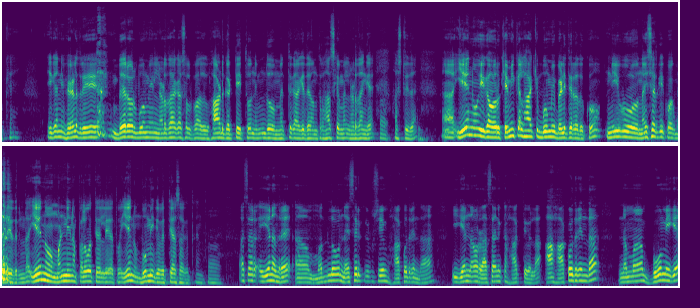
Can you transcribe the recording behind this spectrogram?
ಓಕೆ ಈಗ ನೀವು ಹೇಳಿದ್ರಿ ಬೇರೆಯವ್ರ ಭೂಮಿಯಲ್ಲಿ ನಡೆದಾಗ ಸ್ವಲ್ಪ ಅದು ಹಾರ್ಡ್ ಗಟ್ಟಿ ಇತ್ತು ನಿಮ್ಮದು ಮೆತ್ತಗಾಗಿದೆ ಒಂಥರ ಹಾಸಿಗೆ ಮೇಲೆ ನಡೆದಂಗೆ ಅಷ್ಟಿದೆ. ಏನು ಈಗ ಅವರು ಕೆಮಿಕಲ್ ಹಾಕಿ ಭೂಮಿ ಬೆಳಿತಿರೋದಕ್ಕೂ ನೀವು ನೈಸರ್ಗಿಕವಾಗಿ ಬೆಳೆಯೋದ್ರಿಂದ ಏನು ಮಣ್ಣಿನ ಫಲವತ್ತೆಯಲ್ಲಿ ಅಥವಾ ಏನು ಭೂಮಿಗೆ ವ್ಯತ್ಯಾಸ ಆಗುತ್ತೆ ಅಂತ? ಸರ್ ಏನಂದ್ರೆ ಮೊದಲು ನೈಸರ್ಗಿಕ ಕೃಷಿ ಹಾಕೋದ್ರಿಂದ ಈಗೇನು ನಾವು ರಾಸಾಯನಿಕ ಹಾಕ್ತಿವಲ್ಲ ಆ ಹಾಕೋದ್ರಿಂದ ನಮ್ಮ ಭೂಮಿಗೆ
